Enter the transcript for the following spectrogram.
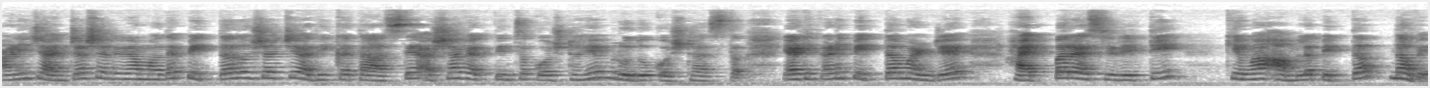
आणि ज्यांच्या शरीरामध्ये पित्तदोषाची अधिकता असते अशा व्यक्तींचं कोष्ठ हे मृदू कोष्ठ असतं. या ठिकाणी पित्त म्हणजे हायपर ॲसिडिटी किंवा आम्लपित्त नव्हे.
